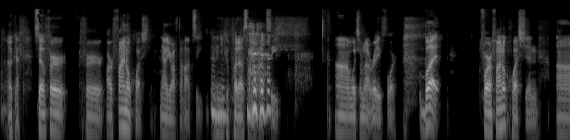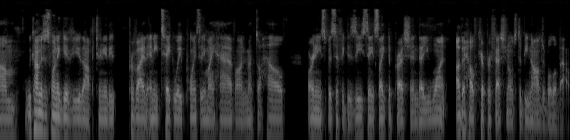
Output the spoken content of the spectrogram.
no. Okay. So for for our final question, now you're off the hot seat, and mm-hmm. then you mm-hmm. could put us on the hot seat, um, which I'm not ready for. But for our final question, um, we kind of just want to give you the opportunity to provide any takeaway points that you might have on mental health or any specific disease states like depression that you want other healthcare professionals to be knowledgeable about?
